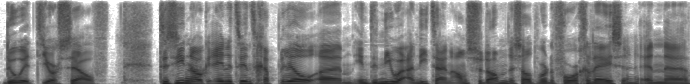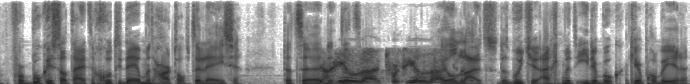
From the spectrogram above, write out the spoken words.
Do it yourself. Te zien ook 21 april eh, in de nieuwe Anita in Amsterdam. Daar zal het worden voorgelezen. En eh, voor boeken is het altijd een goed idee om het hardop te lezen. Dat, Ja, dat- heel dat- luid. Het wordt heel luid. Heel luid. Dat moet je eigenlijk met ieder boek een keer proberen.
